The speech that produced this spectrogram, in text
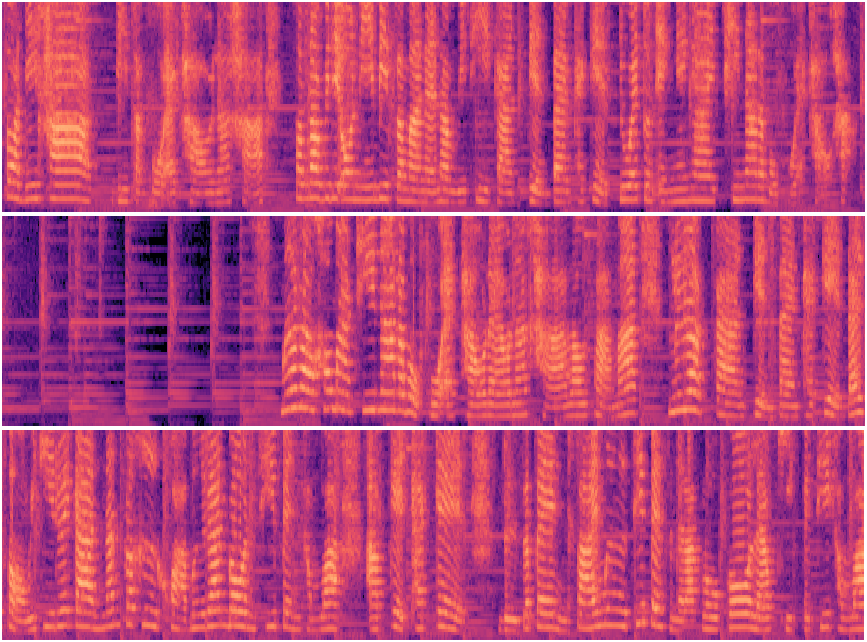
สวัสดีค่ะ บีจาก Flow Account นะคะสำหรับวิดีโอนี้บีจะมาแนะนำวิธีการเปลี่ยนแปลงแพ็กเกจด้วยตนเองง่ายๆ ที่หน้าระบบ Flow Account ค่ะ เมื่อเราเข้ามาที่หน้าระบบ Flow Account แล้วนะคะ เราสามารถเลือกการเปลี่ยนแปลงแพ็กเกจได้ 2 วิธีด้วยกัน นั่นก็คือขวามือด้านบนที่เป็นคำว่าอัปเกรดแพ็กเกจหรือจะเป็นซ้ายมือที่เป็นสัญลักษณ์โลโก้ แล้วคลิกไปที่คำว่า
